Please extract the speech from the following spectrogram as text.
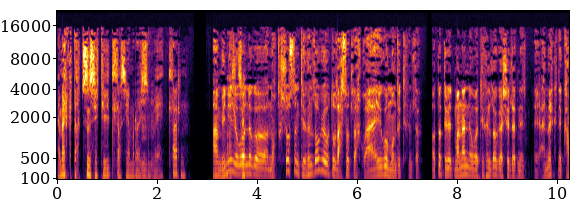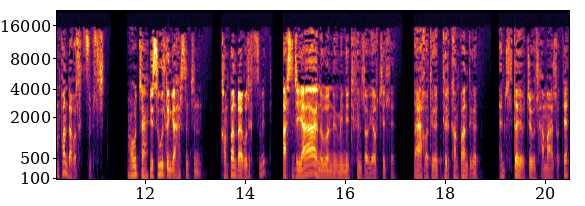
Америкт очисон сэтгэгдэл бас ямар байсан бэ? Талаар нь. А миний нөгөө нэг э, нутгшуулсан технологийн хувьд бол асуудал байхгүй. Айгүй мундаг технологи. Одоо тэгээд манай нөгөө технологи ашиглаад Америк нэг компани байгуулагдсан байл шүү дээ. Оо за. Би сүүлд ингээ харсан чинь компани байгуулагдсан байд. Харсан чинь яг нөгөө нэг миний технологи явж илээ. За яг хөө тэгээд тэр компани тэгээд амжилтаа явж байвал хамаа алга тий.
